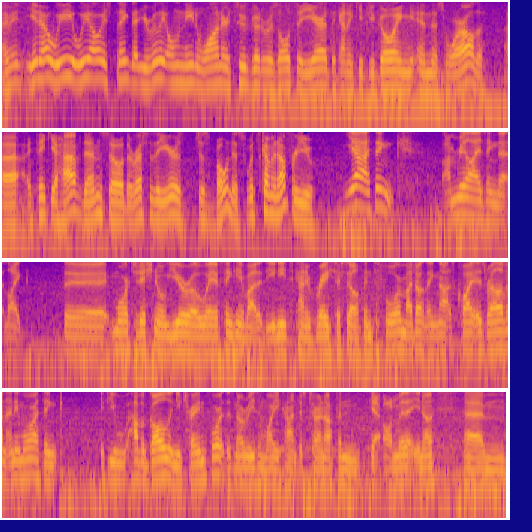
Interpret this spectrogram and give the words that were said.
I mean, you know, we we always think that you really only need one or two good results a year to kind of keep you going in this world. Uh, I think you have them, so the rest of the year is just bonus. What's coming up for you? Yeah, I think I'm realizing that like the more traditional Euro way of thinking about it, that you need to kind of race yourself into form. I don't think that's quite as relevant anymore. I think if you have a goal and you train for it, there's no reason why you can't just turn up and get on with it. You know, um,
